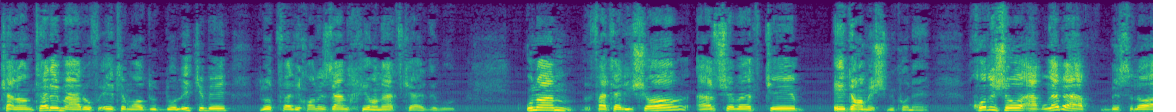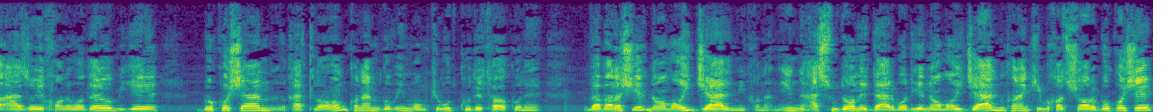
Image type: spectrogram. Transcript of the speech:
کلانتر معروف اعتماد دوله که به لطفعلی خان زن خیانت کرده بود. اون هم فتلی شاه عرض شود که اعدامش می‌کنه. خودشو اغلب به اعضای خانواده رو میگه بکشن قتل عام کنن. می‌گفت این ممکن بود کودتا کنه. و براش یه نامایی جل می‌کنن. این حسودان درباری نامایی جل می‌کنن که می‌خواد شاه رو بکشه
